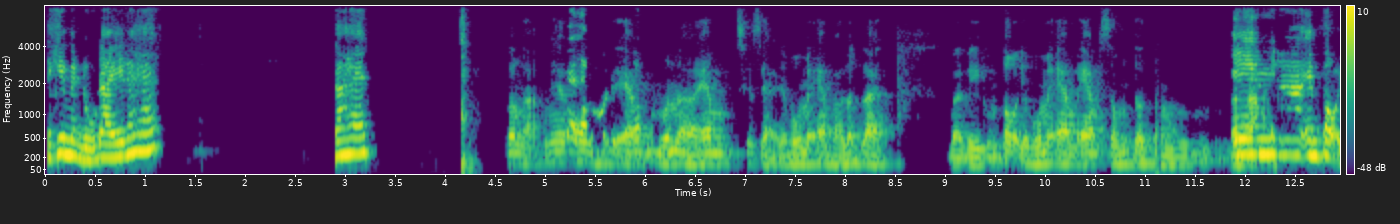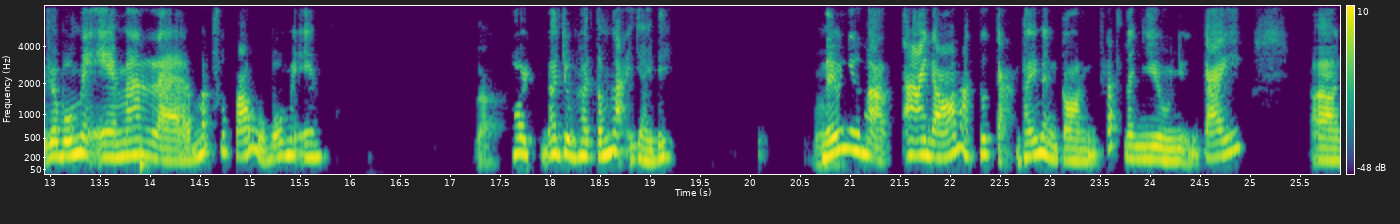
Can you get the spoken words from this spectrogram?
thì khi mình đủ đầy đó hết. Đó hết. Vâng ạ nghe cô nói thì em cũng muốn là em chia sẻ cho bố mẹ em vào lớp này. Bởi vì cũng tội cho bố mẹ em em sống được tầm em tám- em tội cho bố mẹ em á, là mất phước báo của bố mẹ em. Dạ. Thôi nói chung hơi tóm lại vậy đi. Vâng. nếu như mà ai đó mà cứ cảm thấy mình còn rất là nhiều những cái à,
